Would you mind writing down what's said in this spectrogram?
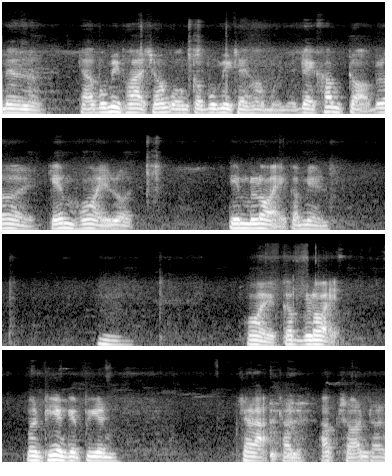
แม่นล่ะถ้าบ่มีพระสององค์ก็บ่มีใครเฮาหมดเนี่ได้คำตอบเลย เต็มห้อยรถเต็มร้อยก็แม่นห้อยกับร้อย มันเพียงแค่เปลี่ยนสระท่านอักษรท่าน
